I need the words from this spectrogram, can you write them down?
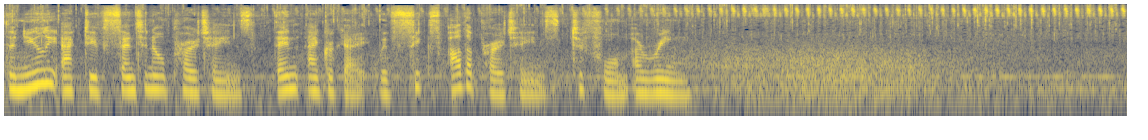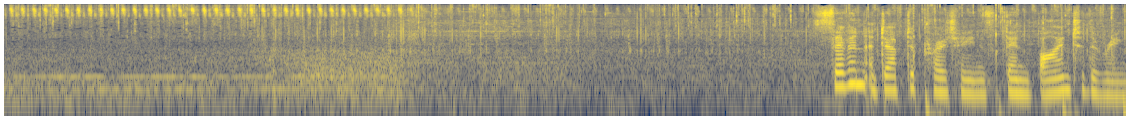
The newly active sentinel proteins then aggregate with six other proteins to form a ring. Seven adaptor proteins then bind to the ring.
